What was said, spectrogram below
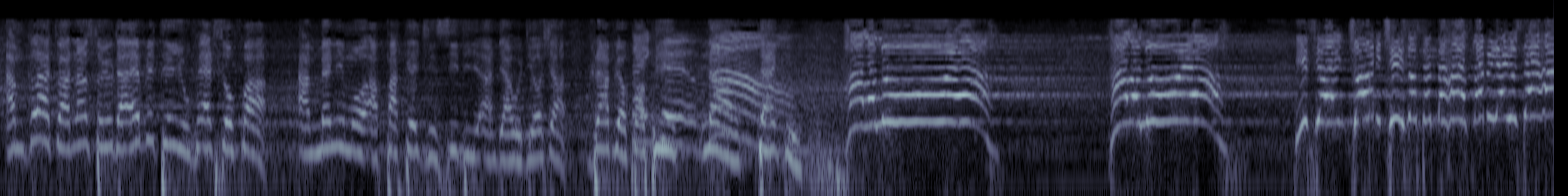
I'm glad to announce to you that everything you've heard so far and many more are packaged in CD and they are with the usher. Grab your Thank copy you. now. Now. Thank you. Hallelujah. If you're enjoying Jesus in the house, let me hear you say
